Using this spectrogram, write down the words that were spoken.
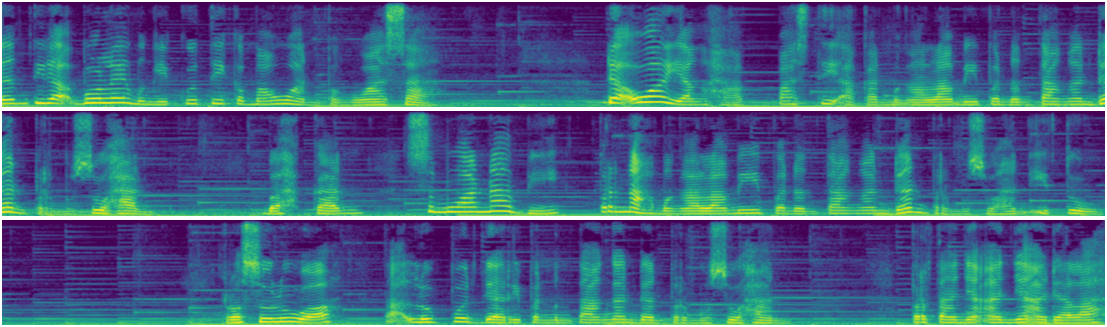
dan tidak boleh mengikuti kemauan penguasa. Dakwah yang hak pasti akan mengalami penentangan dan permusuhan. Bahkan, semua nabi pernah mengalami penentangan dan permusuhan itu. Rasulullah tak luput dari penentangan dan permusuhan. Pertanyaannya adalah,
